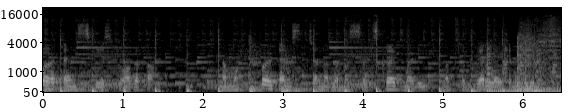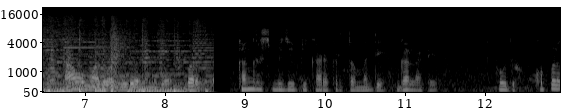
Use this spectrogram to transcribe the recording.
ಕೊಪ್ಪಳ ಟೈಮ್ಸ್ಗೆ ಸ್ವಾಗತ. ನಮ್ಮ ಕೊಪ್ಪಳ ಟೈಮ್ಸ್ ಚಾನಲನ್ನು ಸಬ್ಸ್ಕ್ರೈಬ್ ಮಾಡಿ ಮತ್ತು ಬೆಲ್ ಐಕನ್ ನಾವು ಮಾಡುವ ವಿಡಿಯೋ ನಿಮಗೆ ಬರುತ್ತೆ. ಕಾಂಗ್ರೆಸ್, ಬಿಜೆಪಿ ಕಾರ್ಯಕರ್ತರ ಮಧ್ಯೆ ಗಲಾಟೆ. ಹೌದು, ಕೊಪ್ಪಳ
